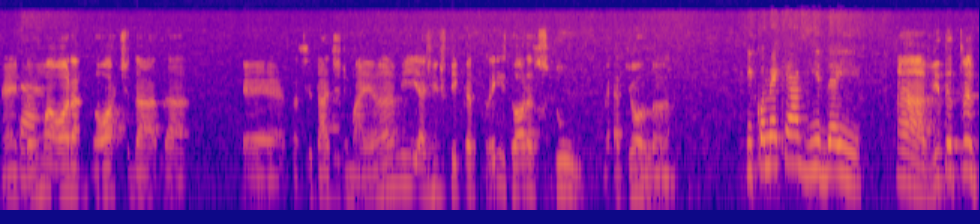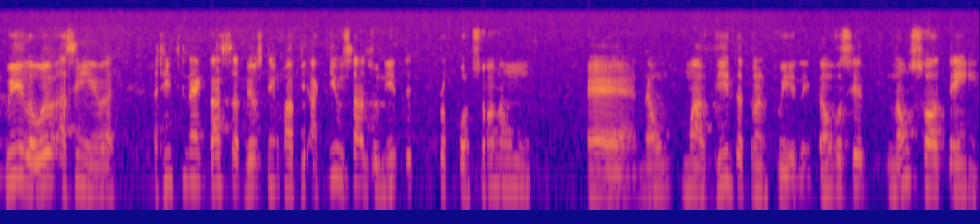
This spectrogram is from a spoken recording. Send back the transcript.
Né? Então, tá. Então, uma hora norte da, da, é, da, cidade de Miami e a gente fica três horas sul né, de Orlando. E como é que é a vida aí? Ah, a vida é tranquila. Eu, assim, a gente, né, graças a Deus, tem uma aqui os Estados Unidos proporcionam um, é, né, uma vida tranquila. Então, você não só tem...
